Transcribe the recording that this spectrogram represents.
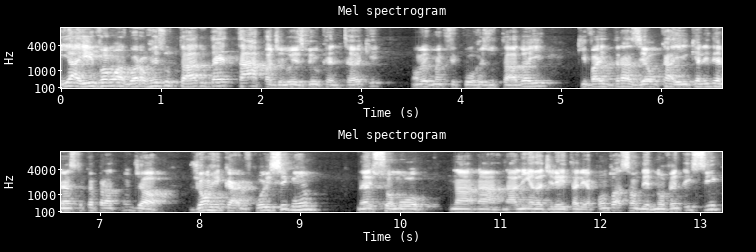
E aí, vamos agora ao resultado da etapa de Louisville, Kentucky. Vamos ver como é que ficou o resultado aí, que vai trazer ao Kaique a liderança do Campeonato Mundial. João Ricardo ficou em segundo, né? Somou na, na, na linha da direita ali a pontuação dele, 95.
